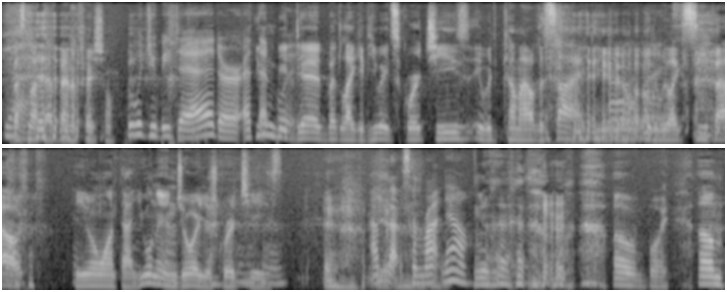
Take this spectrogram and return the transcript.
That's not that beneficial. Would you be dead or at You that can be dead, but like if you ate squirt cheese, it would come out of the side. You know, it would oh. like seep out. You don't want that. You want to enjoy your squirt uh-huh. cheese. I've Yeah. got some right now. Oh boy. Um,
